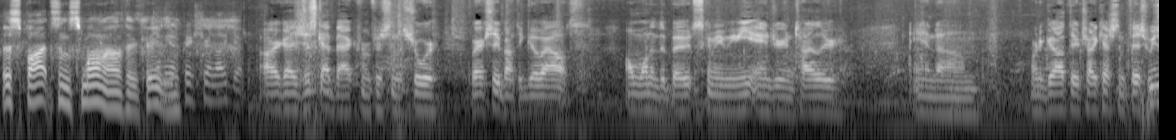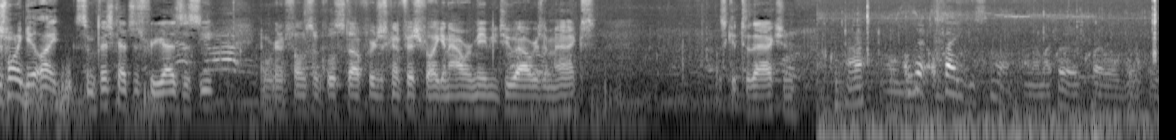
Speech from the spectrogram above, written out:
The spots in smallmouth are Give me a crazy. picture and let it go. All right, guys, just got back from fishing the shore. We're actually about to go out on one of the boats. It's gonna be me, Andrew, and Tyler. And um, We're gonna go out there try to catch some fish. We just want to get like some fish catches for you guys to see, and we're gonna film some cool stuff. We're just gonna fish for like an hour, maybe two hours at max. Let's get to the action. Huh? A little baby small. I know, my brother's quite a little big.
